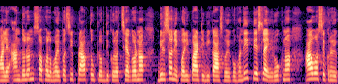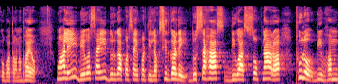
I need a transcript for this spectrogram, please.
उहाँले आन्दोलन सफल भएपछि प्राप्त उपलब्धिको रक्षा गर्न बिर्सने परिपाटी विकास भएको भन्दै त्यसलाई रोक्न आवश्यक रहेको बताउनुभयो। उहाँले व्यवसायी दुर्गा प्रसाईप्रति लक्षित गर्दै दुस्साहस दिवा स्वप्न र ठुलो विभ्रम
